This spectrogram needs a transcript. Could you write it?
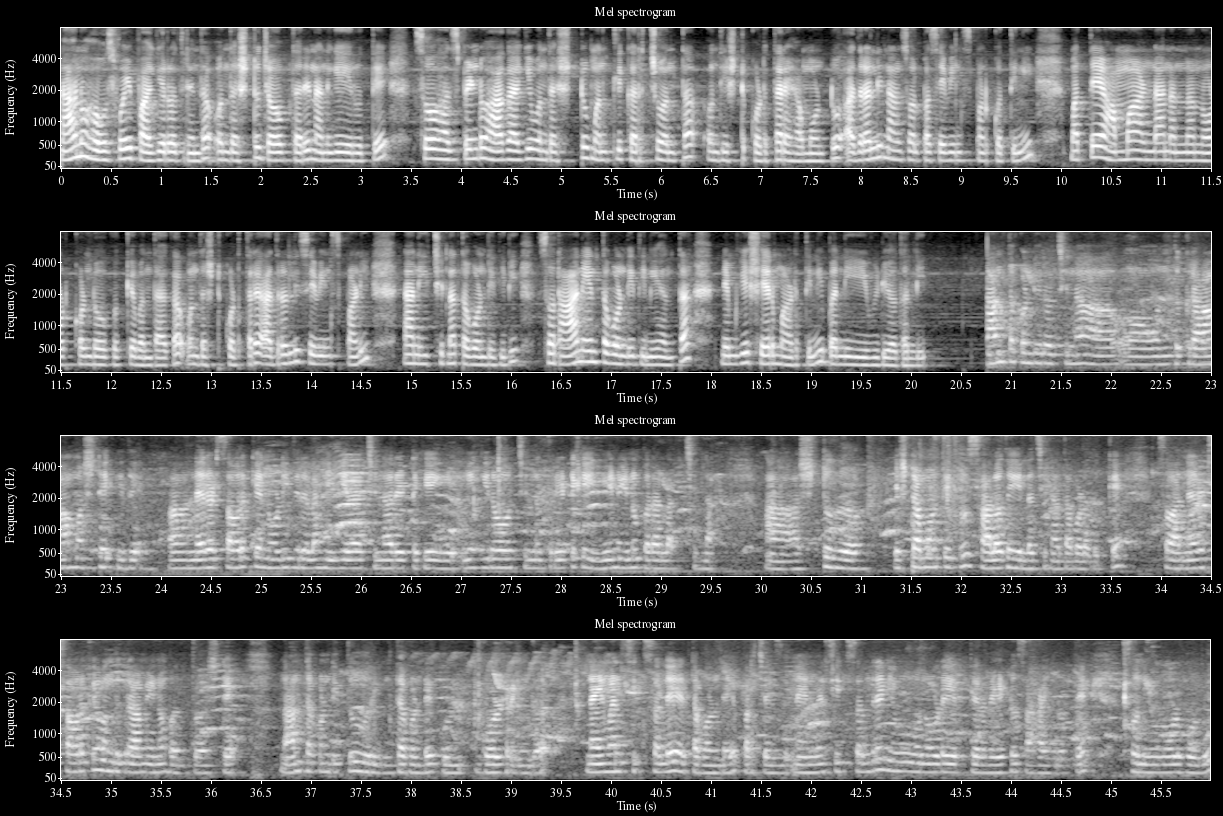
ನಾನು ಹೌಸ್ ವೈಫ್ ಆಗಿರೋದ್ರಿಂದ ಒಂದಷ್ಟು ಜವಾಬ್ದಾರಿ ನನಗೆ ಇರುತ್ತೆ. ಸೊ ಹಸ್ಬೆಂಡು ಹಾಗಾಗಿ ಒಂದಷ್ಟು ಮಂತ್ಲಿ ಖರ್ಚು ಅಂತ ಒಂದಿಷ್ಟು ಕೊಡ್ತಾರೆ ಅಮೌಂಟು ಅದರಲ್ಲಿ ನಾನು ಸ್ವಲ್ಪ ಸೇವಿಂಗ್ಸ್ ಮಾಡ್ಕೊತೀನಿ. ಮತ್ತು ಅಮ್ಮ, ಅಣ್ಣ ನನ್ನ ನೋಡ್ಕೊಂಡು ಹೋಗೋಕ್ಕೆ ಬಂದಾಗ ಒಂದಷ್ಟು ಕೊಡ್ತಾರೆ. ಅದರಲ್ಲಿ ಸೇವಿಂಗ್ಸ್ ಮಾಡಿ ನಾನು ಈ ಚಿನ್ನ ತೊಗೊಂಡಿದ್ದೀನಿ. ಸೊ ನಾನೇನು ತೊಗೊಂಡಿದ್ದೀನಿ ಅಂತ ನಿಮಗೆ ಶೇರ್ ಮಾಡ್ತೀನಿ. ಬನ್ನಿ ಈ ವಿಡಿಯೋದಲ್ಲಿ. ನಾನು ತಗೊಂಡಿರೋ ಚಿನ್ನ ಒಂದು ಗ್ರಾಮ್ ಅಷ್ಟೇ ಇದೆ. ಹನ್ನೆರಡು ಸಾವಿರಕ್ಕೆ ನೋಡಿದಿರಲ್ಲ ಹೀಗಿರೋ ಚಿನ್ನ ರೇಟಿಗೆ ಈಗಿರೋ ಚಿನ್ನದ ರೇಟಿಗೆ ಏನೇನು ಬರಲ್ಲ ಚಿನ್ನ. ಅಷ್ಟು ಎಷ್ಟು ಅಮೌಂಟ್ ಇದ್ದರೂ ಸಾಲೋದೇ ಇಲ್ಲ ಚಿನ್ನ ತಗೊಳ್ಳೋದಕ್ಕೆ ಸೊ ಹನ್ನೆರಡು ಸಾವಿರಕ್ಕೆ ಒಂದು ಗ್ರಾಮ್ ಏನೋ ಬಂತು ಅಷ್ಟೇ. ನಾನು ತಗೊಂಡಿದ್ದು ರಿಂಗ್ ತಗೊಂಡೆ ಗುಲ್ ಗೋಲ್ಡ್ ರಿಂಗ್ ನೈನ್ ಒನ್ ಸಿಕ್ಸಲ್ಲೇ ತಗೊಂಡೆ ಪರ್ಚೇಸ್ ನೈನ್ ಒನ್ ಸಿಕ್ಸ್ ಅಂದರೆ ನೀವು ನೋಡೇ ಇರ್ತೀರ ರೇಟು ಸಹ ಇರುತ್ತೆ. ಸೊ ನೀವು ನೋಡ್ಬೋದು.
